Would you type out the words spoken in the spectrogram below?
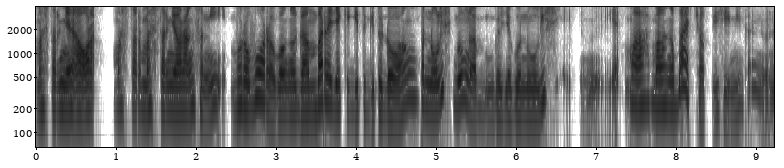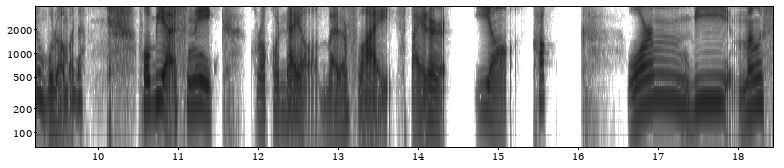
masternya orang master masternya orang seni boro-boro gue ngegambar aja kayak gitu-gitu doang. Penulis gue nggak nggak jago nulis sih. Ya malah malah ngebacot di sini kan. Ini bodo amat dah. Fobia snake crocodile, butterfly, spider, eel, cock, worm, bee, mouse,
